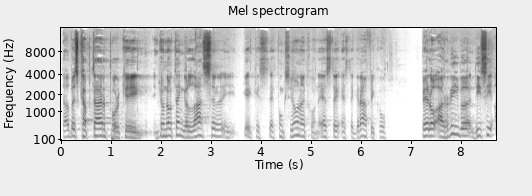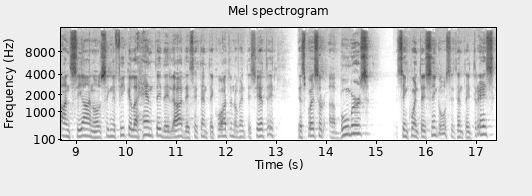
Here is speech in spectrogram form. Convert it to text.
tal vez captar porque yo no tengo láser que, que funciona con este, este gráfico, pero arriba dice ancianos, significa la gente de edad de 74, 97, después uh, boomers, 55, 73,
